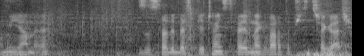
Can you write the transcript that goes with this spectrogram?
omijamy. Zasady bezpieczeństwa jednak warto przestrzegać.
